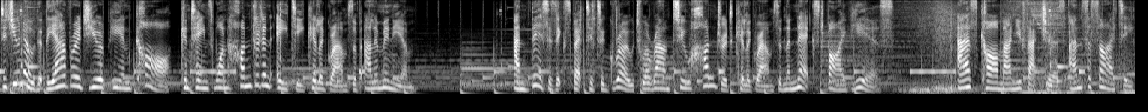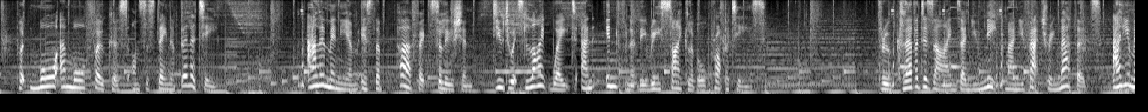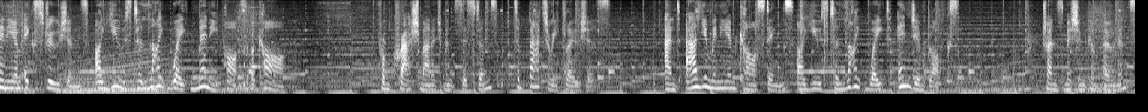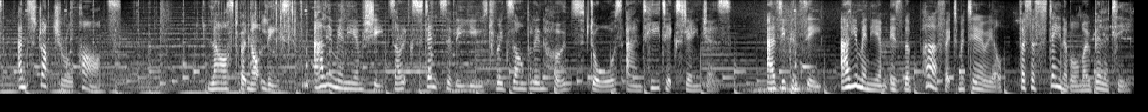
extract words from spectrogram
Did you know that the average European car contains 180 kilograms of aluminium? And this is expected to grow to around 200 kilograms in the next five years. As car manufacturers and society put more and more focus on sustainability, aluminium is the perfect solution due to its lightweight and infinitely recyclable properties. Through clever designs and unique manufacturing methods, aluminium extrusions are used to lightweight many parts of a car, from crash management systems to battery closures. And aluminium castings are used to lightweight engine blocks, transmission components and structural parts. Last but not least, aluminium sheets are extensively used, for example, in hoods, doors and heat exchangers. As you can see, aluminium is the perfect material for sustainable mobility.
